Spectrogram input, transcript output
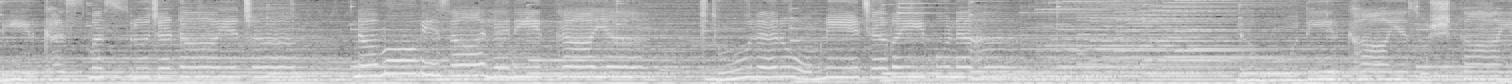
दीर्घस्मसृजटाय च नमो विशालनेत्राय स्थूलरोम्णे च वै पुनः नमो दीर्घाय शुष्काय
